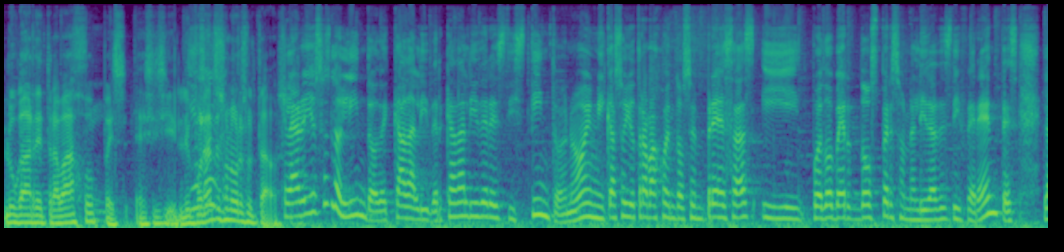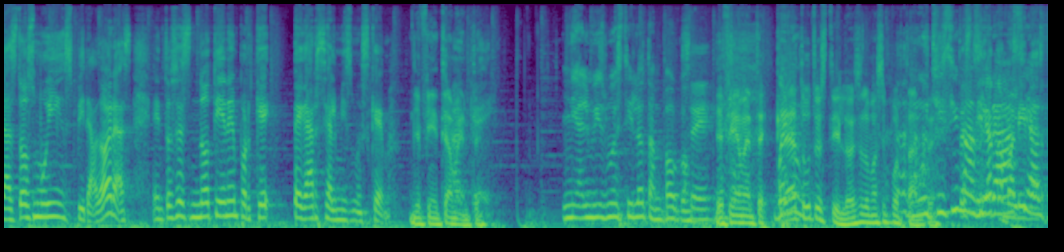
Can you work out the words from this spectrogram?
lugar de trabajo, pues es decir, lo importante son los resultados. Claro, y eso es lo lindo de cada líder. Cada líder es distinto, ¿no? En mi caso yo trabajo en dos empresas y puedo ver dos personalidades diferentes, las dos muy inspiradoras. Entonces no tienen por qué pegarse al mismo esquema. Definitivamente. Ni al mismo estilo tampoco. Definitivamente. Crea tú tu estilo, eso es lo más importante. Muchísimas gracias.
